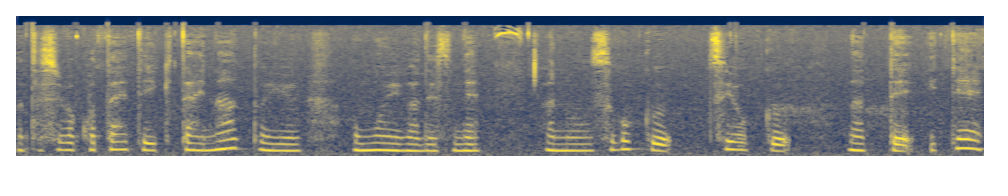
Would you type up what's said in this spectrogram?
私は応えていきたいなという思いがですねあのすごく強くなっていて、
